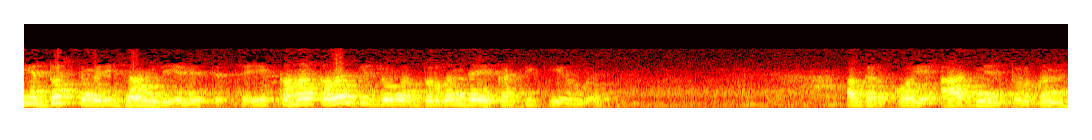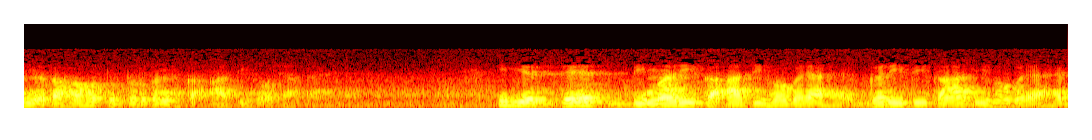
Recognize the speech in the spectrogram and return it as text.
ये दुष्ट मेरी जान लिए लेते थे। ये कहाँ कहाँ की दुर्गंधे इकट्ठी किए हुए अगर कोई आदमी दुर्गंध में रहा हो तो दुर्गंध का आदि हो जाता है। ये देश बीमारी का आदि हो गया है, गरीबी का आदि हो गया है,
